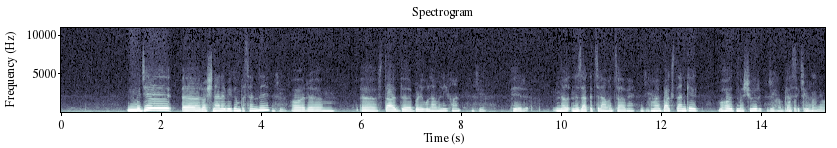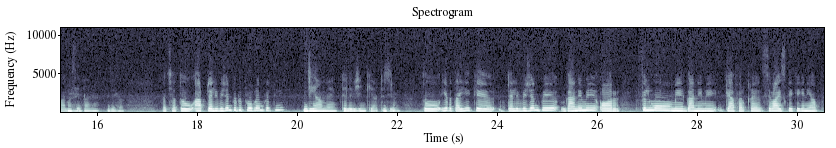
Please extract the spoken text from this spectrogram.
مجھے روشنارہ بیگم پسند ہیں جی۔ اور استاد بڑے غلام علی خان۔ جی۔ پھر نزاکت سلامت صاحب ہیں۔ جی ہاں۔ ہمارے پاکستان کے بہت مشہور جی ہاں کلاسیکل گانے والے ہیں۔ جی ہاں۔ اچھا تو آپ ٹیلی ویژن پہ بھی پروگرام کرتی ہیں؟ جی ہاں میں ٹیلی ویژن کی آرٹسٹ ہوں۔ تو یہ بتائیے کہ ٹیلی ویژن پہ گانے میں اور فلموں میں گانے میں کیا فرق ہے؟ سوائے اس کے کہ یعنی آپ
